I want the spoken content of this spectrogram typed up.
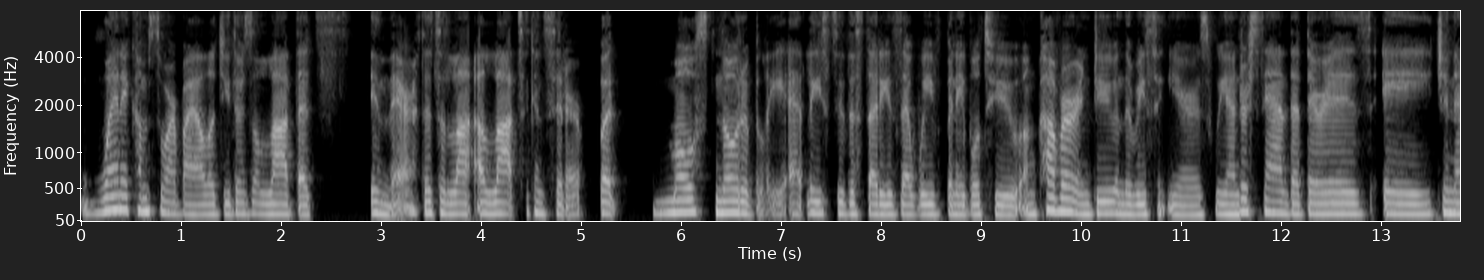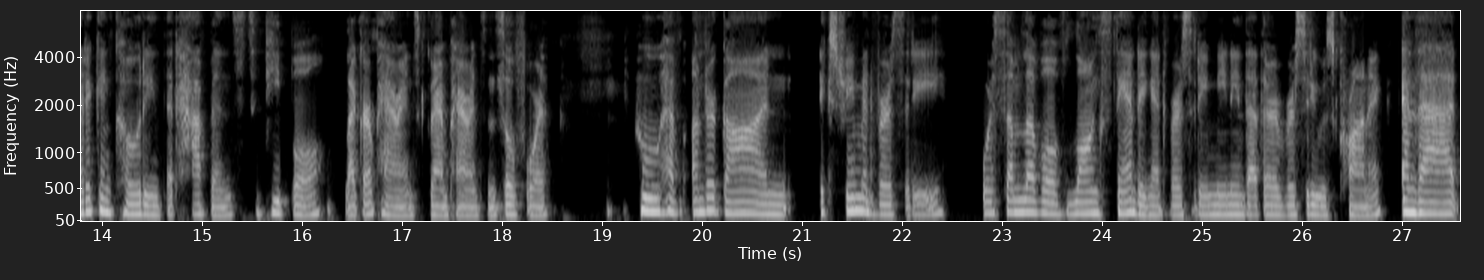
when it comes to our biology, there's a lot that's in there. That's a lot, a lot to consider. But most notably, at least through the studies that we've been able to uncover and do in the recent years, we understand that there is a genetic encoding that happens to people like our parents, grandparents, and so forth, who have undergone extreme adversity or some level of long standing adversity, meaning that their adversity was chronic, and that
